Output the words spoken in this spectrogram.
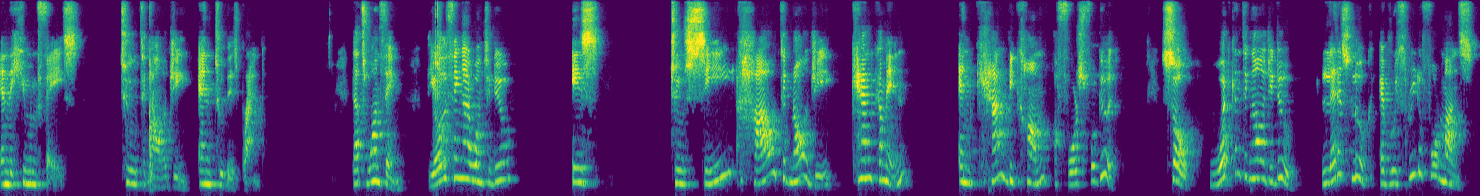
and the human face to technology and to this brand. That's one thing. The other thing I want to do is to see how technology can come in and can become a force for good. So what can technology do? Let us look every three to four months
